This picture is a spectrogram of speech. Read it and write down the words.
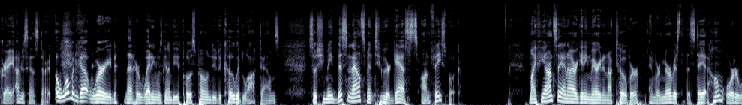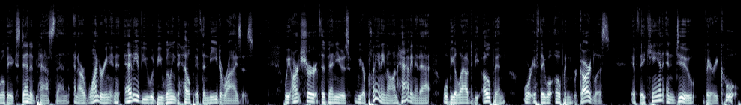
Great. I'm just going to start. A woman got worried that her wedding was going to be postponed due to COVID lockdowns. So she made this announcement to her guests on Facebook. My fiance and I are getting married in October, and we're nervous that the stay at home order will be extended past then, and are wondering if any of you would be willing to help if the need arises. We aren't sure if the venues we are planning on having it at will be allowed to be open, or if they will open regardless. If they can and do, very cool.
